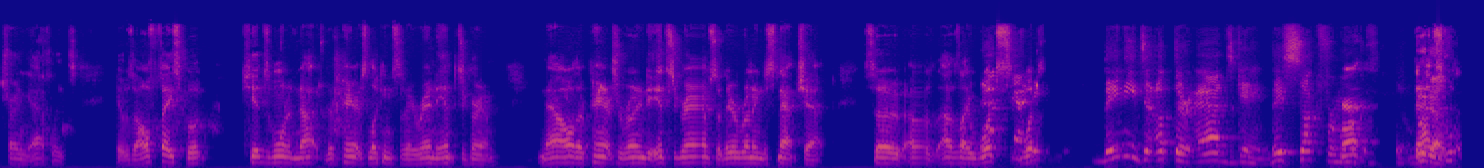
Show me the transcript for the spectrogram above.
training athletes. It was all Facebook. Kids wanted not their parents looking, so they ran to Instagram. Now all their parents are running to Instagram, so they're running to Snapchat. So I was, I was like, "What's what?" They need to up their ads game. They suck for marketing. That, that's what,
